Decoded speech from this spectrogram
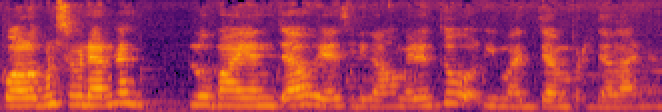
Walaupun sebenarnya lumayan jauh ya Sidikalang Medan tuh 5 jam perjalanan.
